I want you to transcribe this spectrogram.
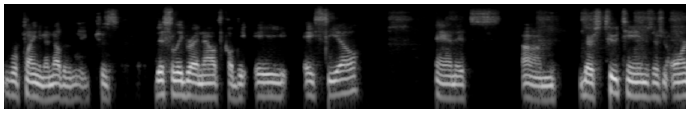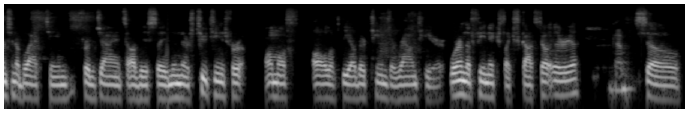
we're playing in another league because this league right now it's called the A ACL, and it's um, there's two teams. There's an orange and a black team for the Giants, obviously, and then there's two teams for almost all of the other teams around here. We're in the Phoenix, like Scottsdale area, okay. so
